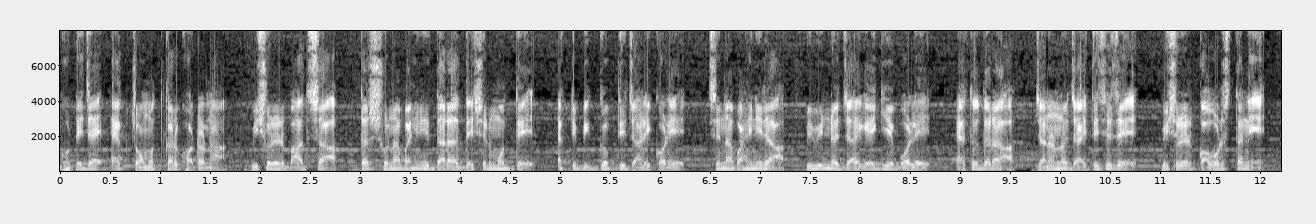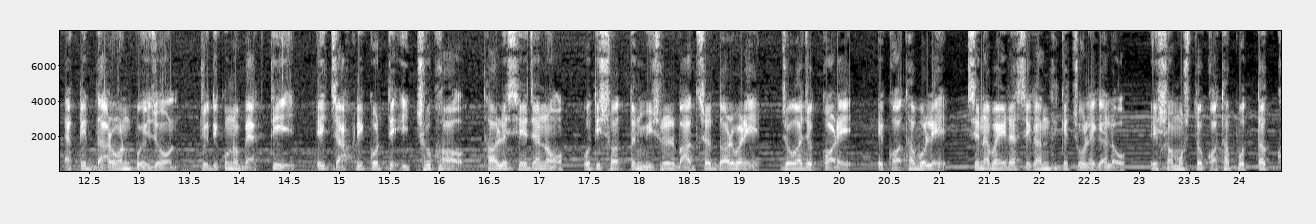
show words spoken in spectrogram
ঘটে যায় এক চমৎকার ঘটনা। মিশরের বাদশাহ তার সেনাবাহিনীর দ্বারা দেশের মধ্যে একটি বিজ্ঞপ্তি জারি করে। সেনাবাহিনীরা বিভিন্ন জায়গায় গিয়ে বলে, এত দ্বারা জানানো যাইতেছে যে মিশরের কবরস্থানে একটি দারোয়ান প্রয়োজন। যদি কোনো ব্যক্তি এই চাকরি করতে ইচ্ছুক হও, তাহলে সে যেন অতি সত্বর মিশরের বাদশার দরবারে যোগাযোগ করে। এ কথা বলে সেনাবাহিনীরা সেখান থেকে চলে গেল। এই সমস্ত কথা প্রত্যক্ষ,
